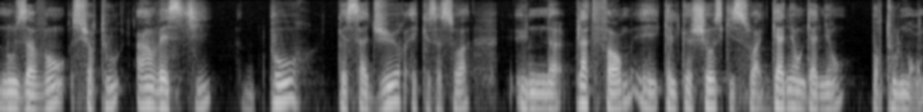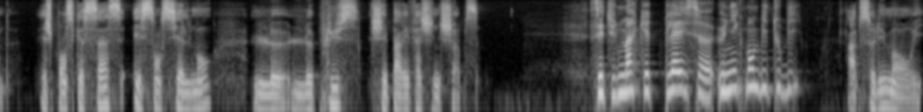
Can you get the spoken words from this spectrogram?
nous avons surtout investi pour que ça dure et que ce soit une plateforme et quelque chose qui soit gagnant-gagnant pour tout le monde. Et je pense que ça, c'est essentiellement le, le plus chez Paris Fashion Shops. C'est une marketplace uniquement B2B Absolument, oui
